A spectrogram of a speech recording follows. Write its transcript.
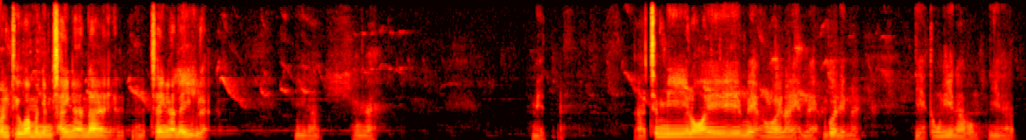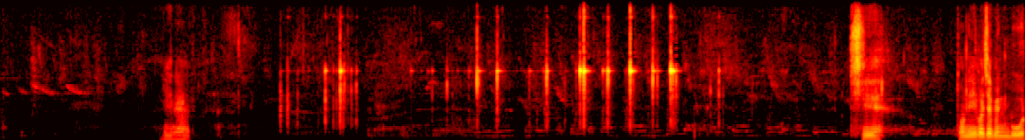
มันถือว่ามันยังใช้งานได้ ใช้งานได้อยู่แหละ นี่นะเห็นไหมเม็ด อาจจะมีรอยแหว่งรอยอะไรเห็นไหมเพื่อนเห็นไหมนี่ตรงนี้นะผมนี่นะนี่นะตัวนี้ก็จะเป็นบูท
